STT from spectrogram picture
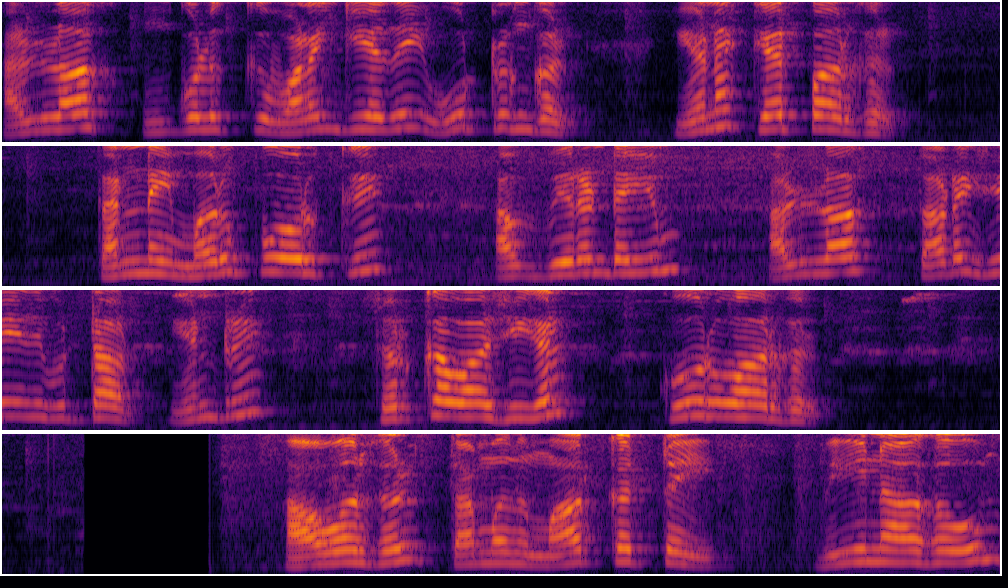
அல்லாஹ் உங்களுக்கு வழங்கியதை ஊற்றுங்கள் என கேட்பார்கள். தன்னை மறுப்போருக்கு அவ்விரண்டையும் அல்லாஹ் தடை செய்து விட்டான் என்று சொர்க்கவாசிகள் கூறுவார்கள். அவர்கள் தமது மார்க்கத்தை வீணாகவும்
